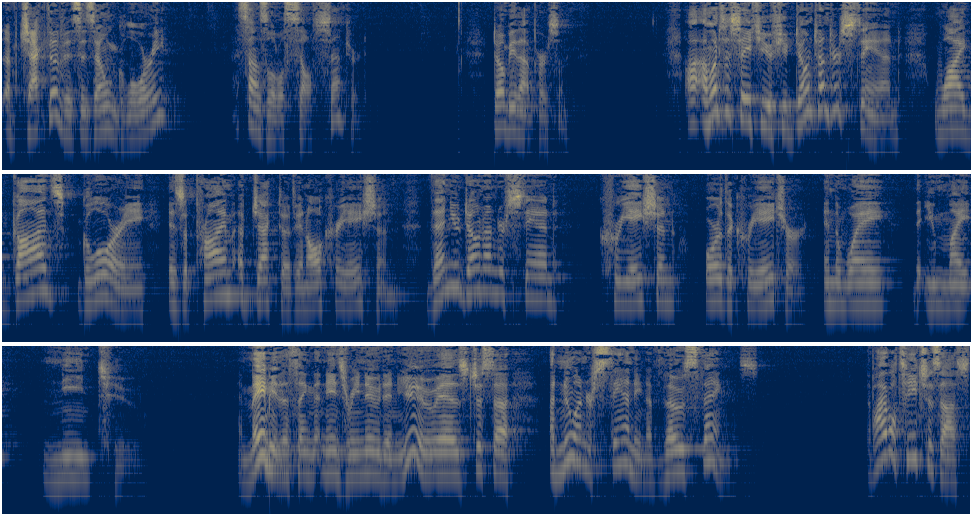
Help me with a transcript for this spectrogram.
objective is his own glory? That sounds a little self centered. Don't be that person. I want to say to you if you don't understand why God's glory is a prime objective in all creation, then you don't understand creation or the Creator in the way that you might need to. And maybe the thing that needs renewed in you is just a, a new understanding of those things. The Bible teaches us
